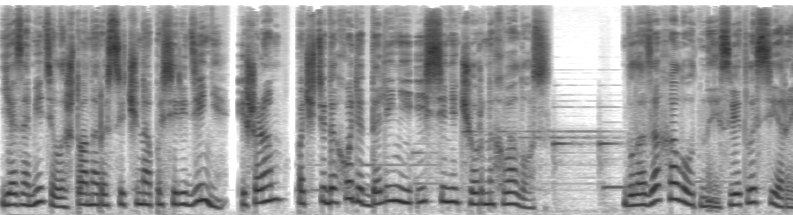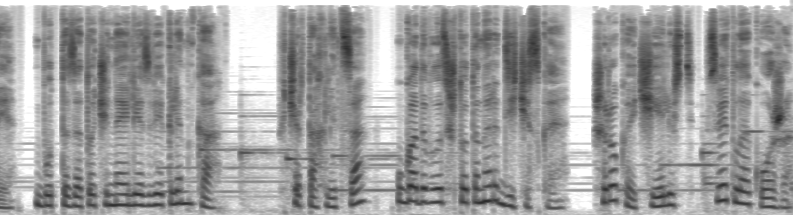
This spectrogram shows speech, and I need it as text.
Я заметила, что она рассечена посередине, и шрам почти доходит до линии истине черных волос. Глаза холодные, светло-серые, будто заточенное лезвие клинка. В чертах лица угадывалось что-то нордическое. Широкая челюсть, светлая кожа.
